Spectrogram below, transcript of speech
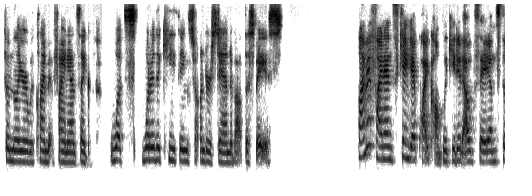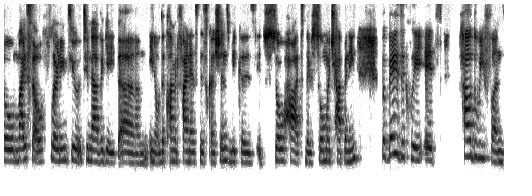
familiar with climate finance, like what's what are the key things to understand about the space? Climate finance can get quite complicated i would say. I'm still myself learning to to navigate um, you know the climate finance discussions because it's so hot. There's so much happening. But basically it's how do we fund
